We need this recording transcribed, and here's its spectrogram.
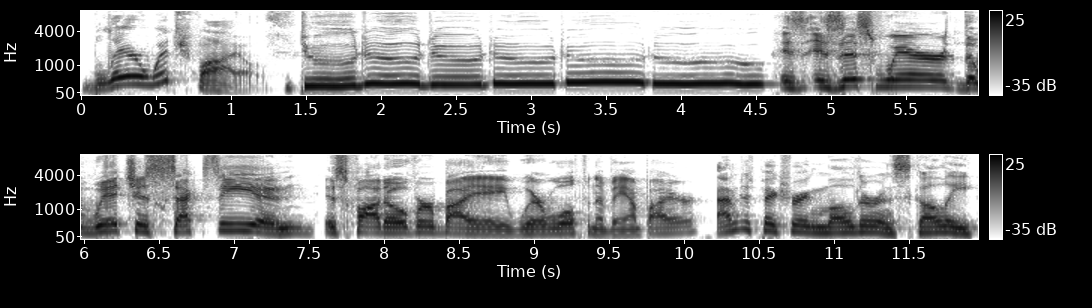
Blair Witch Files. Do do do do do do. Is is this where the witch is sexy and is fought over by a werewolf and a vampire? I'm just picturing Mulder and Scully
